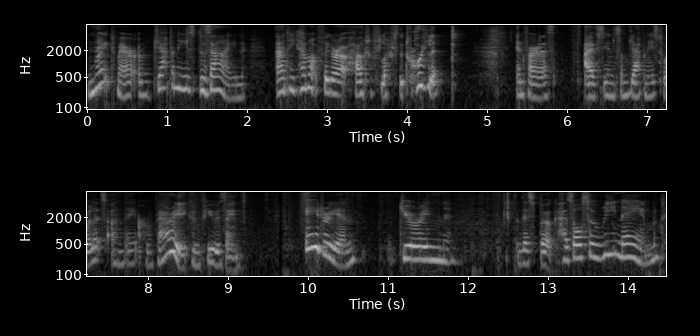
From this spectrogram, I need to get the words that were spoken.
nightmare of Japanese design, and he cannot figure out how to flush the toilet. In fairness, I've seen some Japanese toilets and they are very confusing. Adrian, during this book, has also renamed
